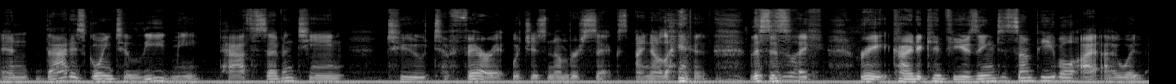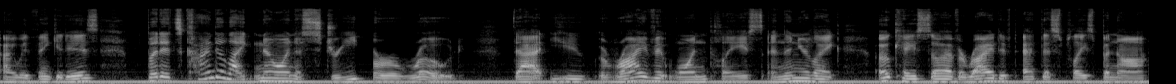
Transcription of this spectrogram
And that is going to lead me, path 17, to Tiferet, which is number six. I know like this is like right, kind of confusing to some people. I, I would I would think it is, but it's kind of like knowing a street or a road that you arrive at one place and then you're like, okay, so I've arrived at this place, Binah,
